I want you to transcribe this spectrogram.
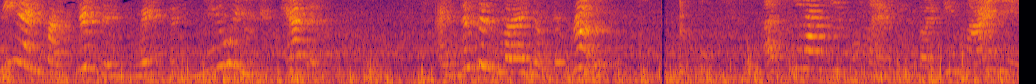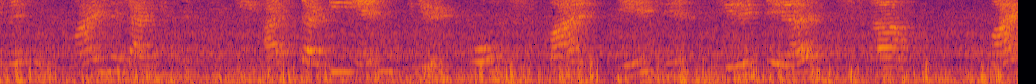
Me and my siblings made this new YouTube channel and this is my younger brother. Assalamualaikum everybody. My name is Humayl Elahi Siddiqui. I study in grade 4. My age is 8 years. Um, my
